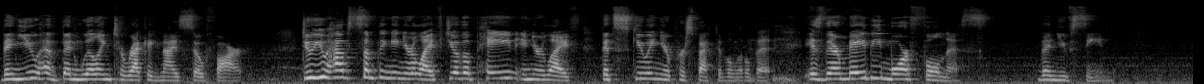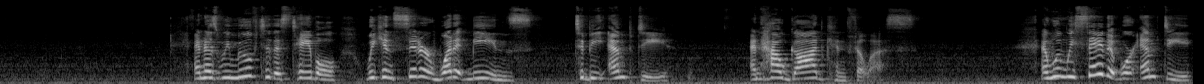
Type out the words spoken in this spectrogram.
than you have been willing to recognize so far? Do you have something in your life? Do you have a pain in your life that's skewing your perspective a little bit? Is there maybe more fullness than you've seen? And as we move to this table, we consider what it means to be empty and how God can fill us. And when we say that we're empty,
